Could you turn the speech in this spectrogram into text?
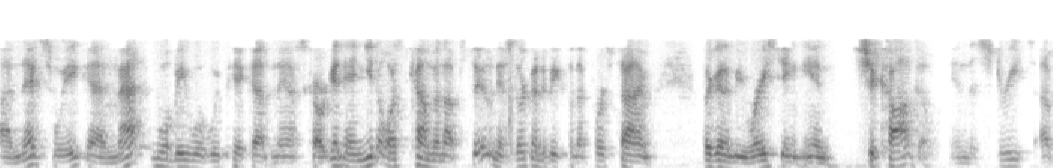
uh, next week, and that will be where we pick up NASCAR again. And you know what's coming up soon is they're going to be for the first time, they're going to be racing in Chicago, in the streets of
